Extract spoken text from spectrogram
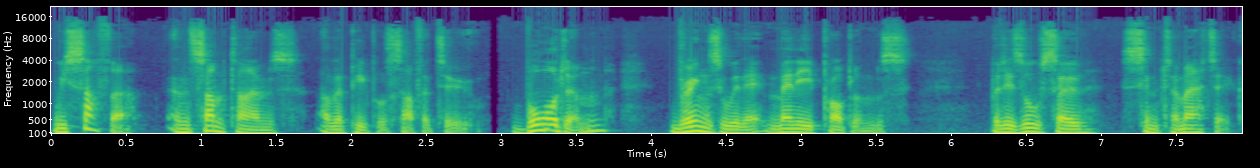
we suffer, and sometimes other people suffer too. Boredom brings with it many problems, but is also symptomatic.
